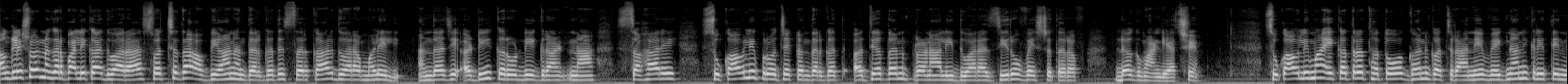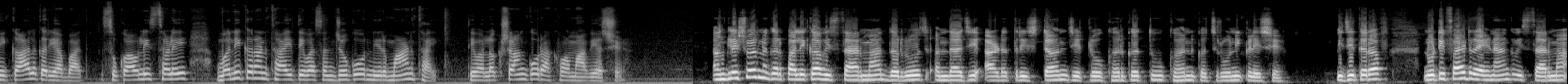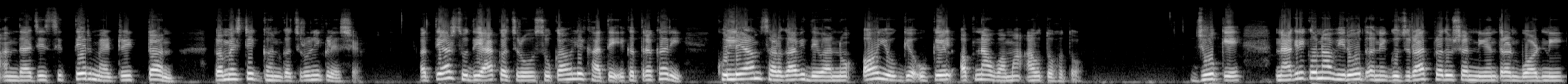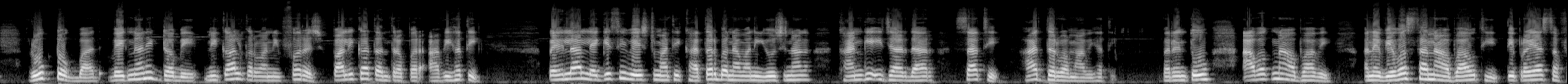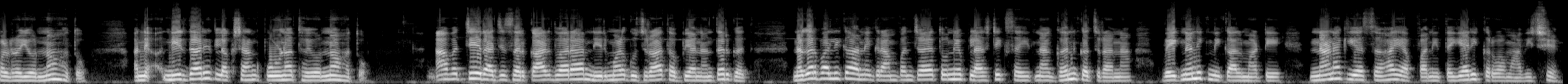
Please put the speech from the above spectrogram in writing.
અંકલેશ્વર નગરપાલિકા દ્વારા સ્વચ્છતા અભિયાન અંતર્ગત સરકાર દ્વારા મળેલી અંદાજે અઢી કરોડની ગ્રાન્ટના સહારે સુકાવલી પ્રોજેક્ટ અંતર્ગત અદ્યતન પ્રણાલી દ્વારા ઝીરો વેસ્ટ તરફ ડગ માંડ્યા છે. સુકાવલીમાં એકત્ર થતો ઘન કચરાને વૈજ્ઞાનિક રીતે નિકાલ કર્યા બાદ સુકાવલી સ્થળે વનીકરણ થાય તેવા સંજોગો નિર્માણ થાય તેવા લક્ષ્યાંકો રાખવામાં આવ્યા છે. અંકલેશ્વર નગરપાલિકા વિસ્તારમાં દરરોજ અંદાજે આડત્રીસ ટન જેટલો ઘરગથ્થુ ઘન કચરો નીકળે છે. બીજી તરફ નોટિફાઈડ રહેણાંક વિસ્તારમાં અંદાજે સિત્તેર મેટ્રિક ટન ડોમેસ્ટિક ઘન કચરો નીકળે છે. અત્યાર સુધી આ કચરો સુકાવલી ખાતે એકત્ર કરી ખુલ્લેઆમ સળગાવી દેવાનો અયોગ્ય ઉકેલ અપનાવવામાં આવતો હતો. જો કે, નાગરિકોના વિરોધ અને ગુજરાત પ્રદૂષણ નિયંત્રણ બોર્ડની રોકટોક બાદ વૈજ્ઞાનિક ઢબે નિકાલ કરવાની ફરજ પાલિકા તંત્ર પર આવી હતી. પહેલા લેગેસી વેસ્ટમાંથી ખાતર બનાવવાની યોજના ખાનગી ઇજારદાર સાથે હાથ ધરવામાં આવી હતી. પરંતુ આવકના અભાવે અને વ્યવસ્થાના અભાવથી તે પ્રયાસ સફળ રહ્યો ન હતો અને નિર્ધારિત લક્ષ્યાંક પૂર્ણ થયો ન હતો. આ વચ્ચે રાજ્ય સરકાર દ્વારા નિર્મળ ગુજરાત અભિયાન અંતર્ગત નગરપાલિકા અને ગ્રામ પંચાયતોને પ્લાસ્ટિક સહિતના ઘન કચરાના વૈજ્ઞાનિક નિકાલ માટે નાણાકીય સહાય આપવાની તૈયારી કરવામાં આવી છે.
